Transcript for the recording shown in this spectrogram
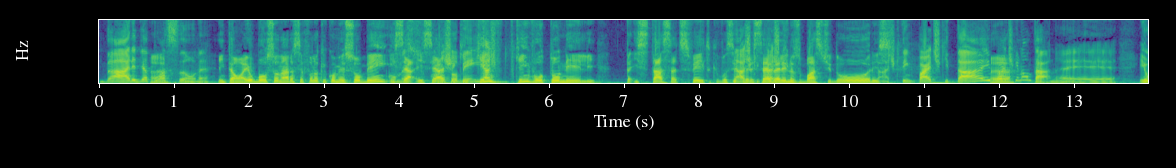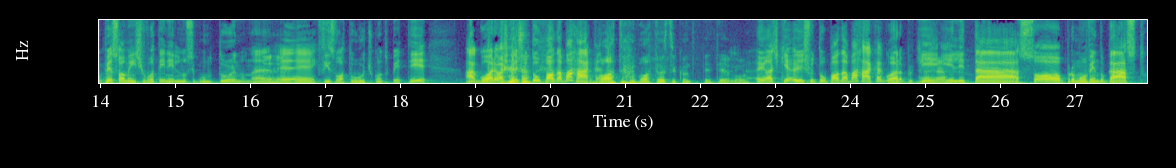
da área de atuação, né? Então, aí o Bolsonaro, você falou que começou bem Come- e você acha que bem e quem, acho- quem votou nele t- está satisfeito? Que você Não, que- percebe acho ali que- nos bastidores? Acho que tem parte que tá e É. parte que não tá, né? É, eu, pessoalmente, votei nele no segundo turno, né? Uhum. É, fiz voto útil contra o PT. Agora eu acho que ele chutou o pau da barraca. Vota, vota esse quanto PT, é bom. Eu acho que ele chutou o pau da barraca agora, porque Uhum. ele tá só promovendo gasto,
